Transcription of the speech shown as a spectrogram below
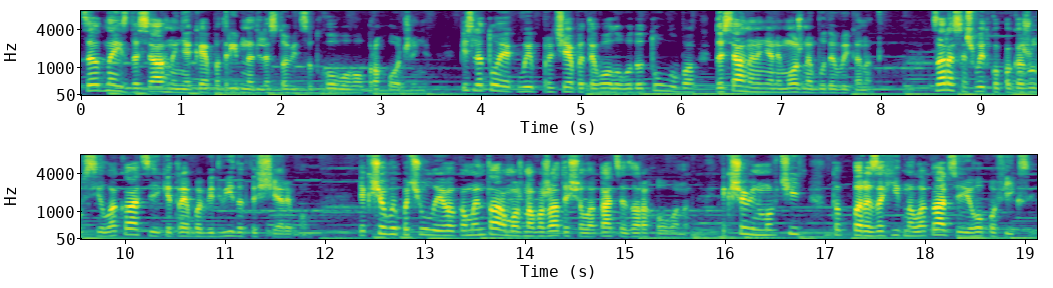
Це одне із досягнень, яке потрібне для 100% проходження. Після того, як ви причепите голову до тулуба, досягнення не можна буде виконати. Зараз я швидко покажу всі локації, які треба відвідати з черепом. Якщо ви почули його коментар, можна вважати, що локація зарахована. Якщо він мовчить, то перезахід на локацію його пофіксить.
